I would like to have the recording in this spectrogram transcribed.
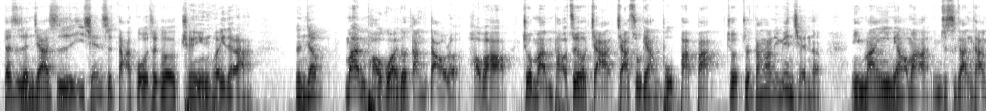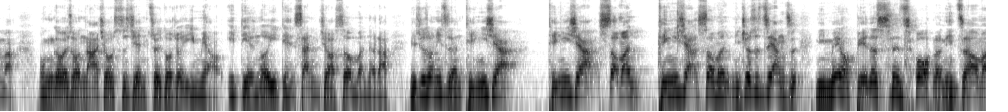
但是人家是以前是打过这个全运会的啦，人家慢跑过来都挡到了，好不好？就慢跑，最后加加速两步，叭叭就就挡到你面前了。你慢一秒嘛，你就试看看嘛。我跟各位说，拿球时间最多就一秒，一点二、一点三，你就要射门的啦。也就是说，你只能停一下。停一下，射门！停一下，射门！你就是这样子，你没有别的事做了，你知道吗？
